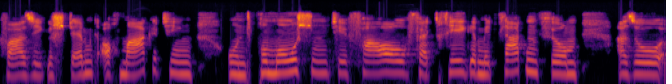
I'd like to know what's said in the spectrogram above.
quasi gestemmt, auch Marketing und Promotion, TV, Verträge mit Plattenfirmen. Also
